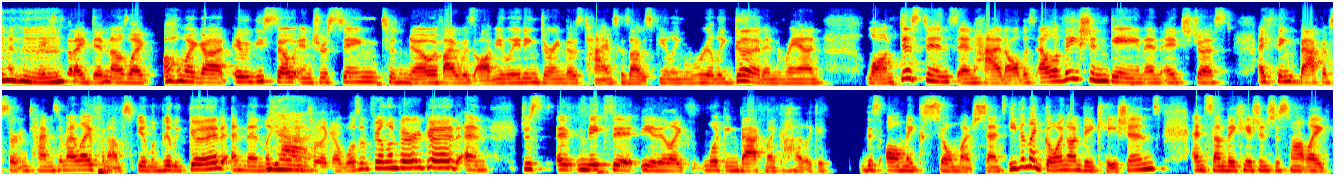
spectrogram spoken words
and Mhm. races that I didn't, I was like, oh my God, it would be so interesting to know if I was ovulating during those times because I was feeling really good and ran long distance and had all this elevation gain. And it's just, I think back of certain times in my life when I was feeling really good and then like Yeah. times where like I wasn't feeling very good. And just it makes it, you know, like looking back, like, God, like it this all makes so much sense. Even like going on vacations and some vacations just not like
